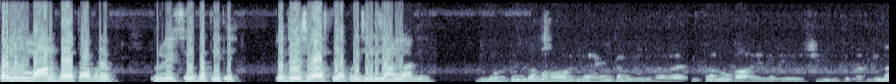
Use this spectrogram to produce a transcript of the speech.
ਪਰ ਮੈਨੂੰ ਮਾਣ ਬਹੁਤ ਆ ਆਪਣੇ ਗੁਰਵੀਰ ਸਿੰਘ ਪਤੀ ਤੇ, ਜੋ ਦੇਸ਼ ਵਾਸਤੇ ਆਪਣੀ ਜਿੰਦ ਜਾਨ ਲਾ ਗਏ ਜਿਵੇਂ ਪਿੰਡ ਦਾ ਮਾਹੌਲ ਜਿਹੜਾ ਹੈ ਉਹ ਗਮਗੀਨ ਹੋਇਆ ਹੈ, ਕਿਸ ਤਰ੍ਹਾਂ ਲੋਕ ਆ ਰਹੇ ਨੇ ਸ਼ਹੀਦ ਦੇ ਪ੍ਰਤੀ ਇੰਨਾ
